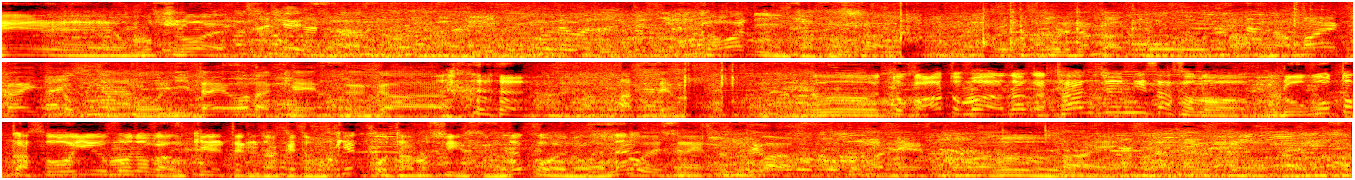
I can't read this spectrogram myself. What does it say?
い。へえ面白い。革に印刷した。これなんかこう似たようなケースがあっても。うんとかあとまあなんか単純にさそのロゴとかそういうものが浮き出てるだけでも結構楽しいですよねこういうのはね。そうですね。要素とかねうんはい面白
